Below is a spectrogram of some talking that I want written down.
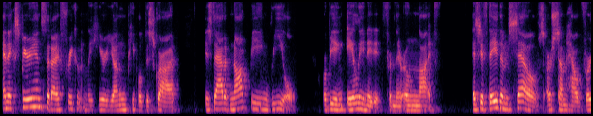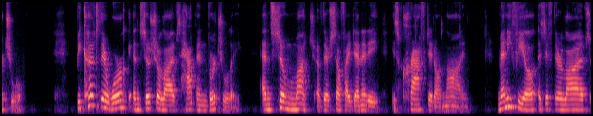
An experience that I frequently hear young people describe is that of not being real or being alienated from their own life, as if they themselves are somehow virtual. Because their work and social lives happen virtually, and so much of their self identity is crafted online, many feel as if their lives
